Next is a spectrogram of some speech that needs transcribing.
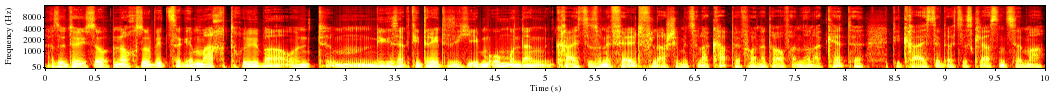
Also natürlich so noch so Witze gemacht drüber. Und ähm, wie gesagt, die drehte sich eben um und dann kreiste so eine Feldflasche mit so einer Kappe vorne drauf an so einer Kette, die kreiste durch das Klassenzimmer.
